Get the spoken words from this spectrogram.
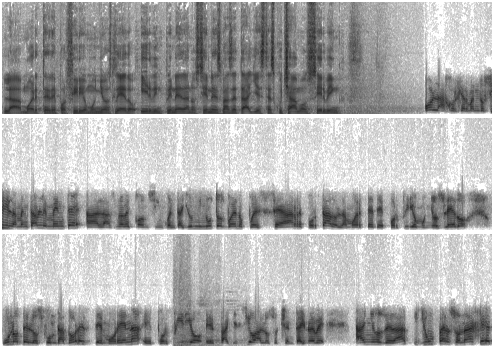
la muerte de Porfirio Muñoz Ledo. Irving Pineda, nos tienes más detalles. Te escuchamos, Irving. Hola, Jorge Armando. Sí, lamentablemente a las 9.51 minutos, bueno, pues se ha reportado la muerte de Porfirio Muñoz Ledo, uno de los fundadores de Morena. Eh, Porfirio eh, falleció a los 89 años de edad y un personaje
